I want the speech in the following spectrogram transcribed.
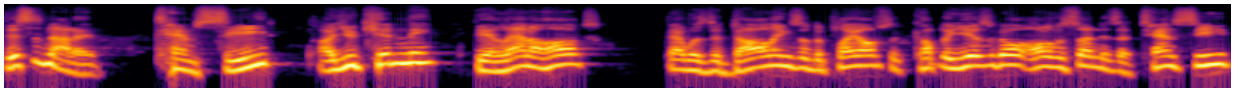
This is not a 10th seed. Are you kidding me? The Atlanta Hawks that was the darlings of the playoffs a couple of years ago, all of a sudden is a 10th seed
